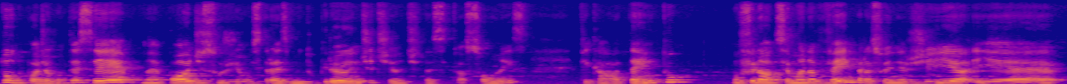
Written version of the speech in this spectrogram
tudo pode acontecer, né? Pode surgir um estresse muito grande diante das situações. Ficar atento, no final de semana vem para sua energia e é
